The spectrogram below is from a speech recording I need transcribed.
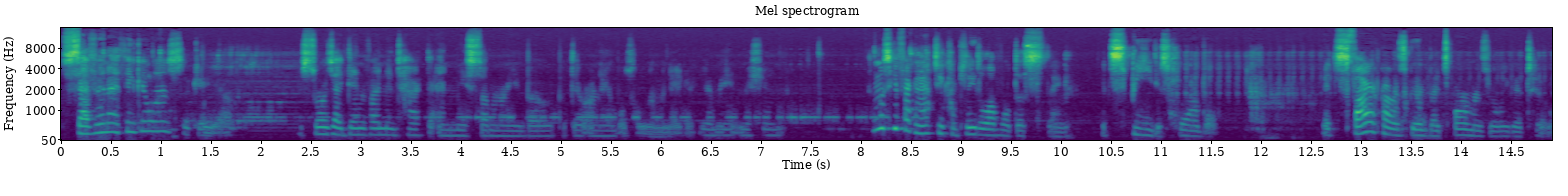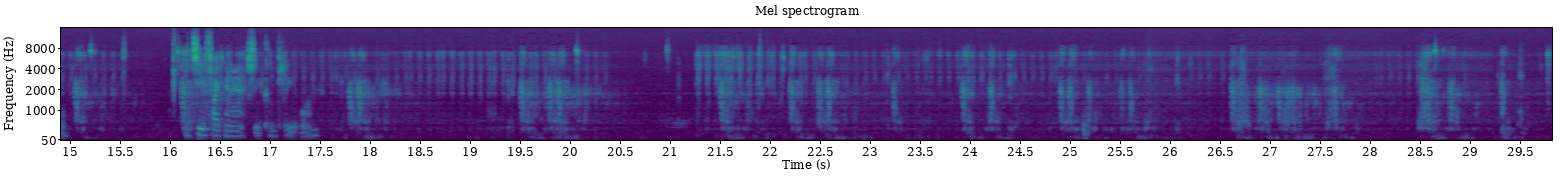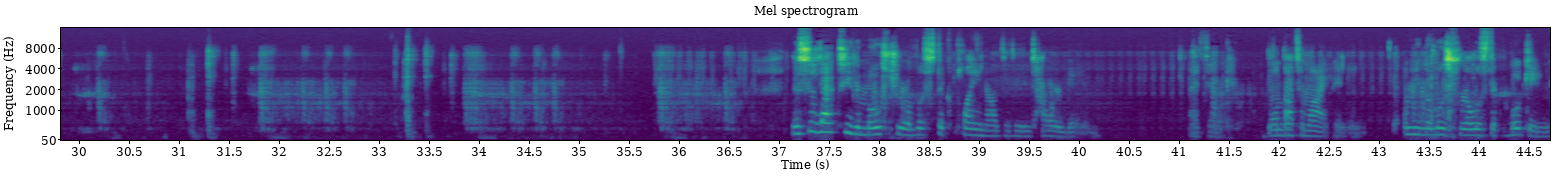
7, I think it was. Okay, yeah. The stores identified and attacked the enemy submarine boat, but they're unable to eliminate it. Your main mission. I'm gonna see if I can actually complete a level this thing. Its speed is horrible. Its firepower is good, but its armor is really good too. Let's see if I can actually complete one. This is actually the most realistic plane out of the entire game. I think. Well, that's in my opinion. I mean, the most realistic looking.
